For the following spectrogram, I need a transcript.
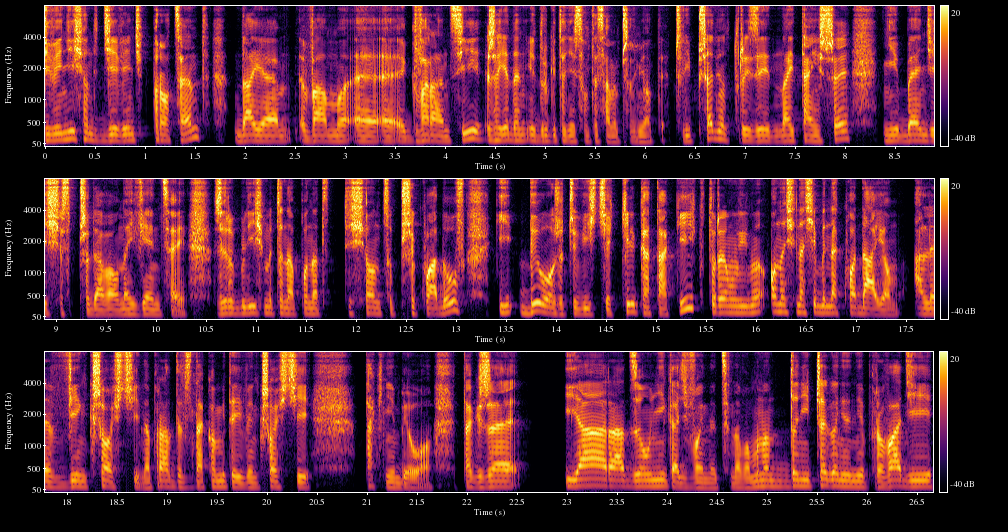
99% daje wam e, e, gwarancji, że jeden i drugi to nie są te same przedmioty. Czyli przedmiot, który jest najtańszy, nie będzie się sprzedawał najwięcej. Zrobiliśmy to na ponad tysiącu przykładów i było rzeczywiście kilka takich, które mówimy, one się na siebie nakładają, ale w większości, naprawdę w znakomitej większości tak nie było. Także ja radzę unikać wojny cenową. Ona do niczego nie, nie prowadzi,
